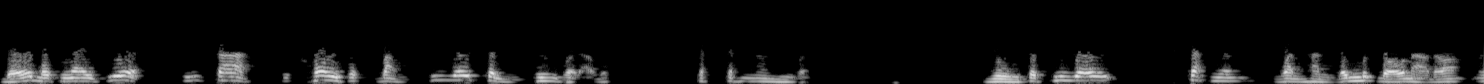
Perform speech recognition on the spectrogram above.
Để một ngày kia chúng ta sẽ khôi phục bằng thế giới tình thương và đạo đức. Chắc chắn nó như vậy. Dù cho thế giới sát nhân hoành hành đến mức độ nào đó, nó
